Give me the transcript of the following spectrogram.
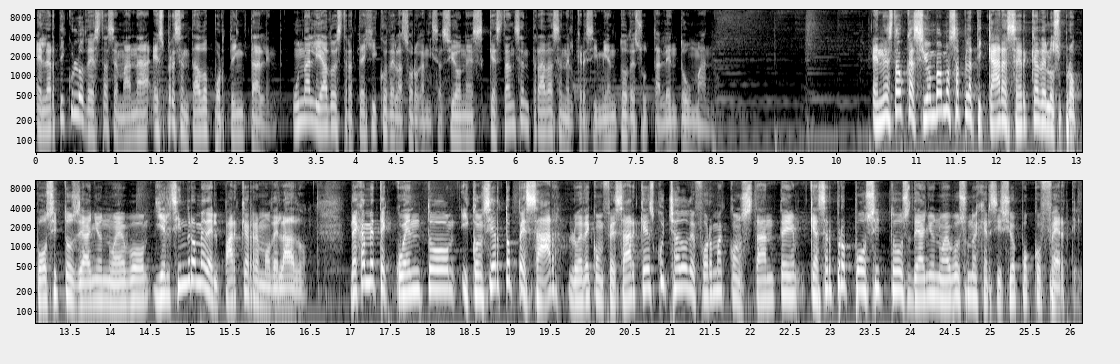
El artículo de esta semana es presentado por Think Talent, un aliado estratégico de las organizaciones que están centradas en el crecimiento de su talento humano. En esta ocasión vamos a platicar acerca de los propósitos de Año Nuevo y el síndrome del parque remodelado. Déjame te cuento, y con cierto pesar, lo he de confesar, que he escuchado de forma constante que hacer propósitos de Año Nuevo es un ejercicio poco fértil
